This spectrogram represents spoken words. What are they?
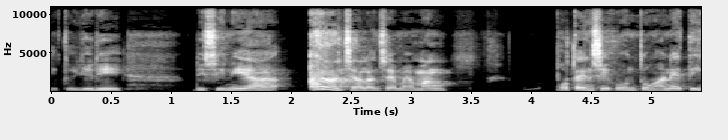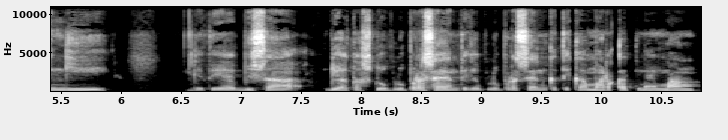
gitu. Jadi di sini ya challenge saya memang potensi keuntungannya tinggi gitu ya bisa di atas 20%, 30% ketika market memang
